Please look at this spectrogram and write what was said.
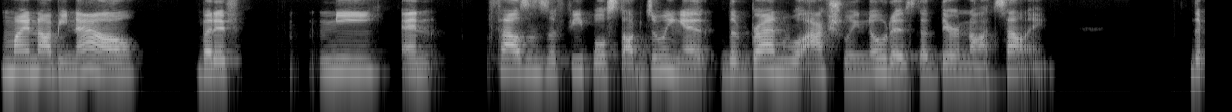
might not be now, but if me and thousands of people stop doing it, the brand will actually notice that they're not selling. The,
